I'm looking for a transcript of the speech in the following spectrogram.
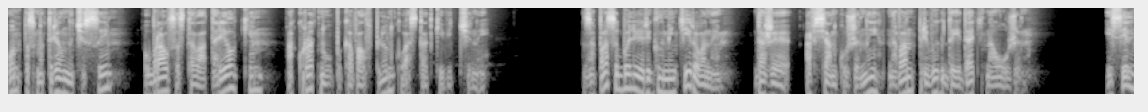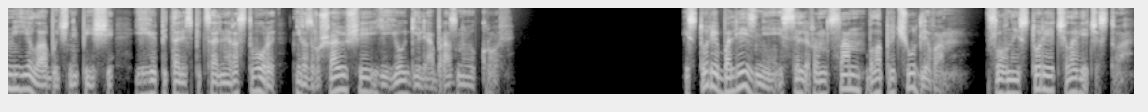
Он посмотрел на часы убрал со стола тарелки, аккуратно упаковал в пленку остатки ветчины. Запасы были регламентированы. Даже овсянку жены Наван привык доедать на ужин. Исель не ела обычной пищи, ее питали специальные растворы, не разрушающие ее гелеобразную кровь. История болезни Исель Ронсан была причудлива, словно история человечества.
